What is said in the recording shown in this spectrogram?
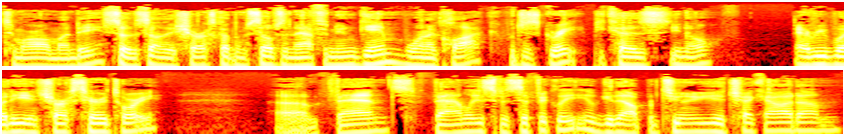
tomorrow Monday. So the San Sharks got themselves an afternoon game, one o'clock, which is great because you know everybody in Sharks territory, um, fans, families specifically, will get an opportunity to check out um,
